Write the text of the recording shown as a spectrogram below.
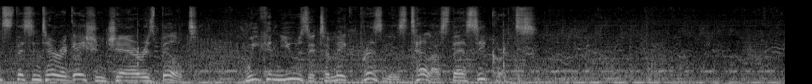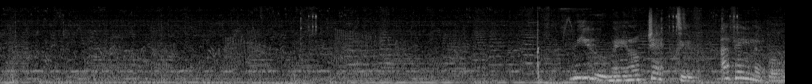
Once this interrogation chair is built, we can use it to make prisoners tell us their secrets. New main objective available.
